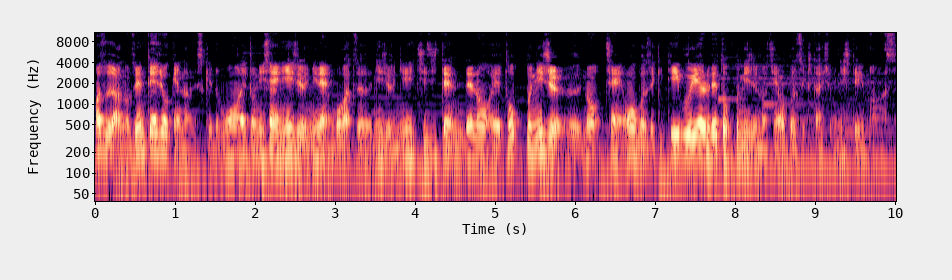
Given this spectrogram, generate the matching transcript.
まず、あの前提条件なんですけども、えっと、2022年5月22日時点での、えトップ20のチェーンを分析、TVL でトップ20のチェーンを分析対象にしています。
